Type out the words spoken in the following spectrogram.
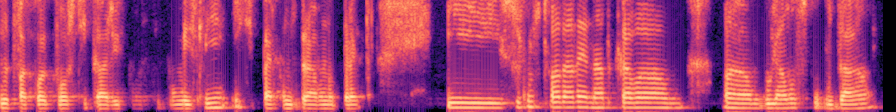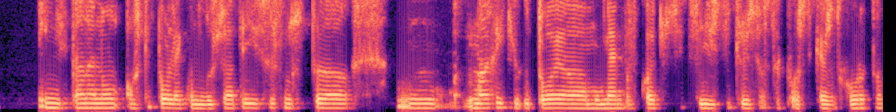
за това кой какво ще ти каже и какво ще ти помисли и си перкам здраво напред. И всъщност това даде една такава а, голяма свобода и ми стана едно още по-леко на душата. И всъщност махайки го този момент, в който си седиш, ще чуеш какво ще кажат хората,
